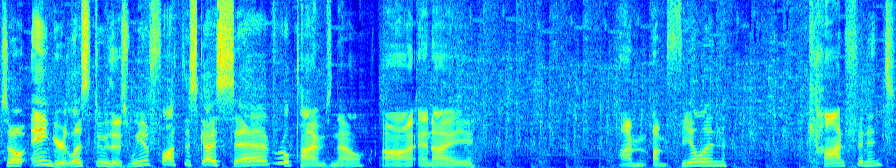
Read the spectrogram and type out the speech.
So, anger, let's do this. We have fought this guy several times now, uh, and I, I'm, I'm feeling confident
